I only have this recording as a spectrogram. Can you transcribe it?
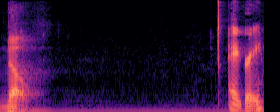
no. I agree.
